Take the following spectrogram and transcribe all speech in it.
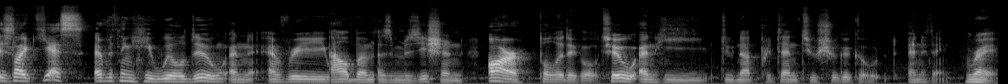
it's like yes, everything he will do and every album as a musician are political too, and he do not pretend to sugarcoat anything. right.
